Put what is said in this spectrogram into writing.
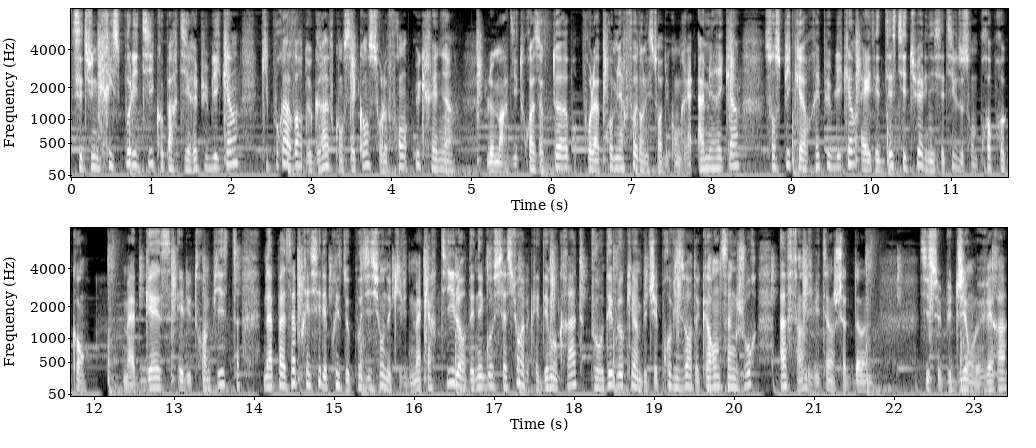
C'est une crise politique au Parti républicain qui pourrait avoir de graves conséquences sur le front ukrainien. Le mardi 3 octobre, pour la première fois dans l'histoire du Congrès américain, son speaker républicain a été destitué à l'initiative de son propre camp. Matt Gaetz, élu trumpiste, n'a pas apprécié les prises de position de Kevin McCarthy lors des négociations avec les démocrates pour débloquer un budget provisoire de 45 jours afin d'éviter un shutdown. Si ce budget, on le verra,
